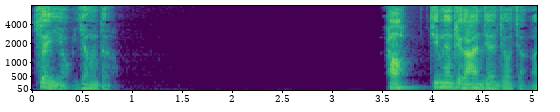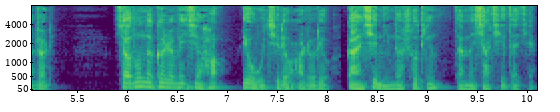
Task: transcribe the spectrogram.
罪有应得。好，今天这个案件就讲到这里。小东的个人微信号六五七六二六六，感谢您的收听，咱们下期再见。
